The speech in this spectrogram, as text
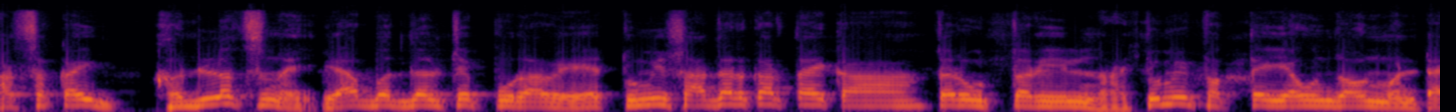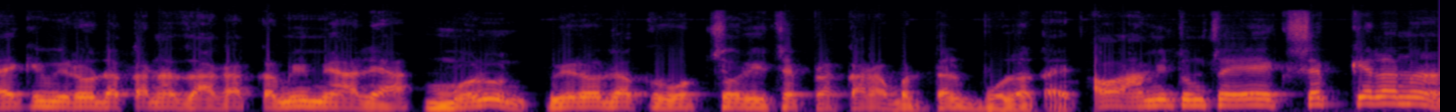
असं काही घडलंच नाही. याबद्दलचे पुरावे तुम्ही सादर करताय का? तर उत्तर येईल नाही. तुम्ही फक्त येऊन जाऊन म्हणताय की विरोधकांना जागा कमी मिळाल्या म्हणून विरोधक वोटचोरीचे प्रकाराबद्दल बोलत आहेत. अहो आम्ही तुमचं हे एक्सेप्ट केलं ना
